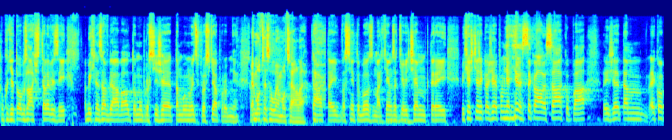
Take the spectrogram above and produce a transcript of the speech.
pokud je to obzvlášť v televizi, abych nezavdával tomu prostě, že tam budu mluvit prostě a podobně. Emoce jsou emoce, ale. Tak, tady vlastně to bylo s Martinem Zatěvičem, který bych ještě řekl, že je poměrně taková veselá kopa, takže tam jako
